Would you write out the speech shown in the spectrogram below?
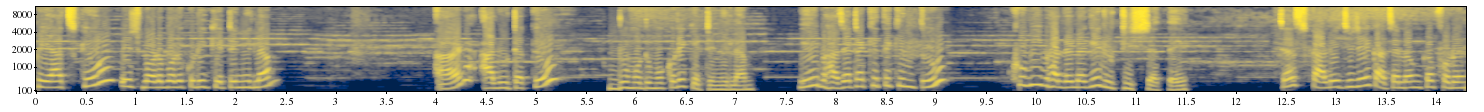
পেঁয়াজকেও বেশ বড় বড় করে কেটে নিলাম। আর আলুটাকেও ডুমো ডুমো করে কেটে নিলাম। এই ভাজাটা খেতে কিন্তু খুবই ভালো লাগে রুটির সাথে। জাস্ট কালো জিরে, কাঁচা লঙ্কা ফোড়ন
